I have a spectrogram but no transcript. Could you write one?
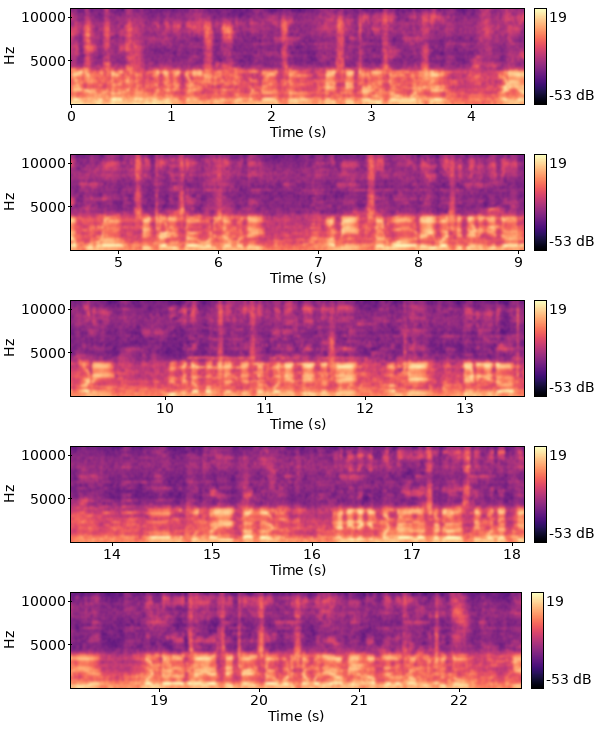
गणेश वसाहत सार्वजनिक गणेशोत्सव मंडळाचं हे सेहेचाळीसावं वर्ष आहे आणि या पूर्ण सेहेचाळीसाव्या वर्षामध्ये आम्ही सर्व रहिवासी देणगीदार आणि विविध पक्षांचे सर्व नेते जसे आमचे देणगीदार मुकुंदभाई काकड यांनी देखील मंडळाला सढळ हस्ते मदत केली आहे. मंडळाच्या या सेहेचाळीसाव्या वर्षामध्ये आम्ही आपल्याला सांगू इच्छितो की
